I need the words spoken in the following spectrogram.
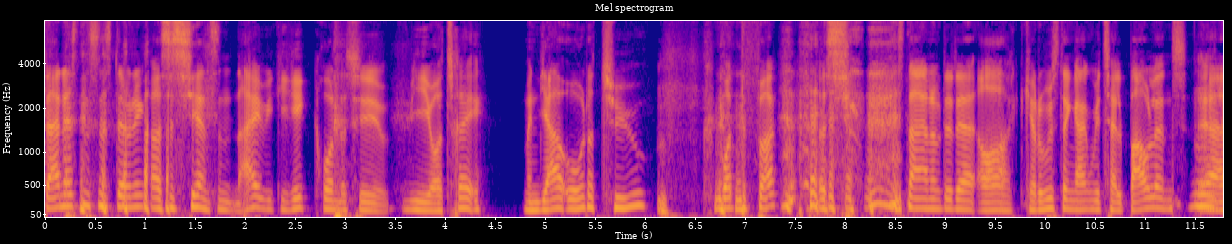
der er næsten sådan en stemning. Og så siger han sådan, nej, vi gik ikke rundt og sige, vi er i år 3, men jeg er 28. What the fuck? Og så snakker han om det der, åh, kan du huske dengang, vi talte baglæns? Mm. Ja,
